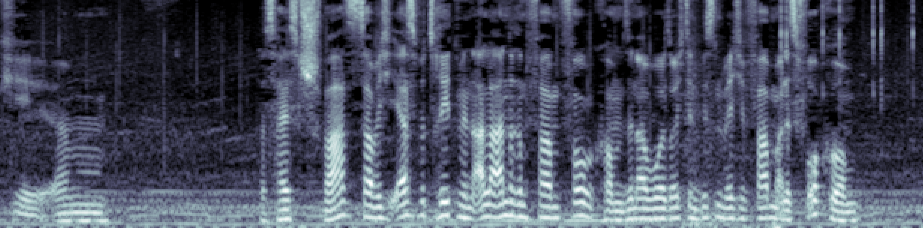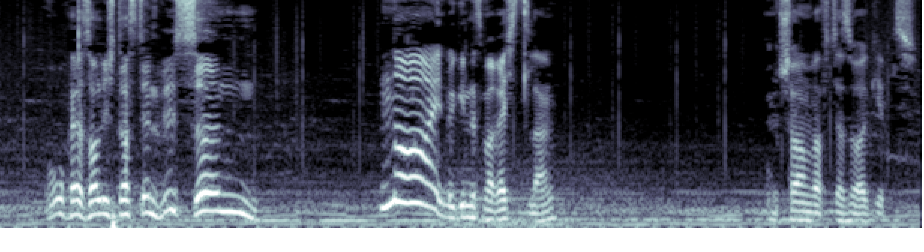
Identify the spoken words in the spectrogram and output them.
Okay, ähm... Das heißt, schwarz darf ich erst betreten, wenn alle anderen Farben vorgekommen sind. Aber woher soll ich denn wissen, welche Farben alles vorkommen? Woher soll ich das denn wissen? Nein! Wir gehen jetzt mal rechts lang. Und schauen, was da so ergibt.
